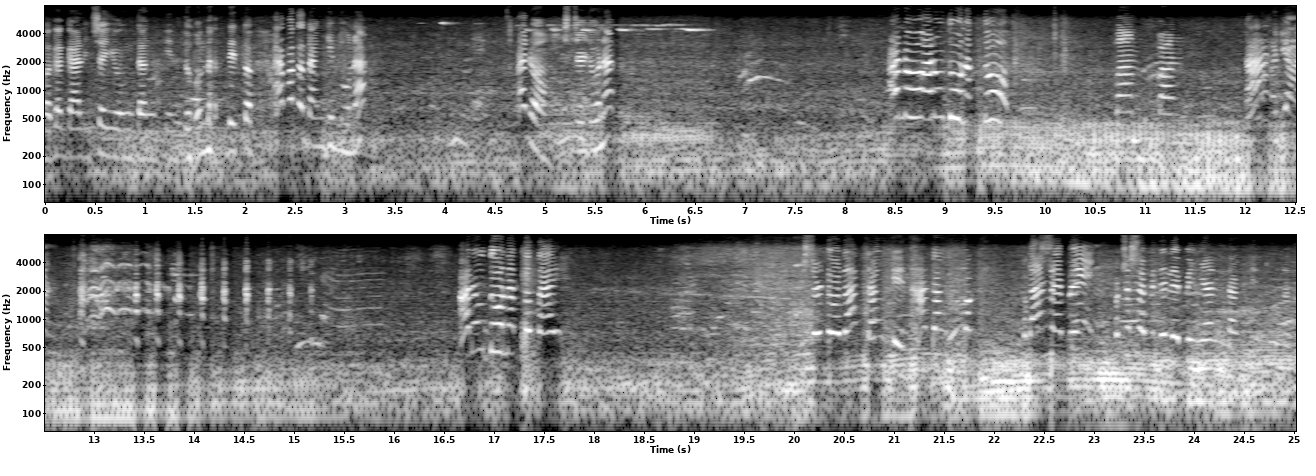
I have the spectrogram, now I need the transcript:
Pagagalit sa yung Dunkin Donut dito. Ano ba to Dunkin Donut? Ano? Mr. Donut? Ano? Anong donut to? Pan, pan. Ha? Ayan. Anong donut to, Tay? Mr. Donut? Dunkin. Ah, Dunkin. Pag, pag sa 7, pag sa 7-Eleven yan, Dunkin Donut.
